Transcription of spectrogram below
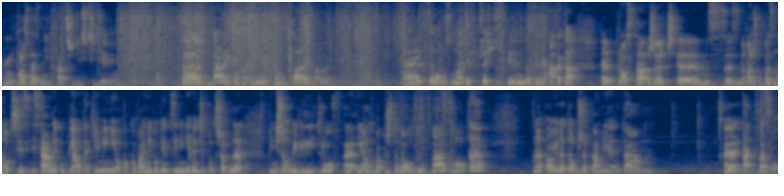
mm, każda z nich 2,39. E, dalej kochani, co my dalej mamy? E, chcę po prostu najpierw przejść przez pielęgnowanie, a taka prosta rzecz, e, zmywacz do paznokci z Isany, kupiłam takie mini opakowanie, bo więcej mi nie będzie potrzebne, 50 ml e, i on chyba kosztował 2 zł, e, o ile dobrze pamiętam, e, tak, 2 zł.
